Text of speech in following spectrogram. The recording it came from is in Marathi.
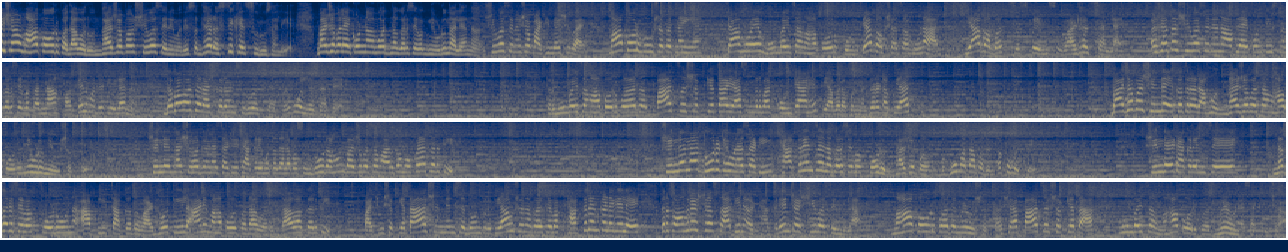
मुंबईच्या महापौर पदावरून भाजप शिवसेनेमध्ये सध्या रस्सीखेच सुरू झाली आहे भाजपला एकोणनव्वद नगरसेवक निवडून आल्यानं शिवसेनेच्या पाठिंब्याशिवाय महापौर होऊ शकत नाहीये. त्यामुळे मुंबईचा महापौर कोणत्या पक्षाचा होणार याबाबत सस्पेन्स वाढत चाललाय. अशातच शिवसेनेनं आपल्या एकोणतीस नगरसेवकांना हॉटेलमध्ये ठेवल्यानं दबावाचं राजकारण सुरू असल्याचं बोललं जात आहे तर मुंबईचं महापौरपद पाच शक्यता या संदर्भात कोणत्या आहेत यावर आपण नजर टाकूयात. भाजप शिंदे एकत्र राहून भाजपचा महापौर निवडून येऊ शकतो. शिंदेंना शह देण्यासाठी ठाकरे मतदानापासून दूर राहून भाजपचा मार्ग मोकळा करतील. शिंदेंना दूर ठेवण्यासाठी ठाकरेंचे नगरसेवक फोडून भाजप बहुमतापर्यंत पोहोचेल. शिंदे ठाकरेंचे नगरसेवक फोडून आपली ताकद वाढवतील आणि महापौर पदावर दावा करतील. पाचवी शक्यता शिंदेचे दोन तृतीयांश नगरसेवक ठाकरेंकडे गेले तर काँग्रेसच्या साथीनं ठाकरेंच्या शिवसेनेला महापौरपद मिळू शकतं अशा पाच शक्यता मुंबईचं महापौरपद मिळवण्यासाठीच्या.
